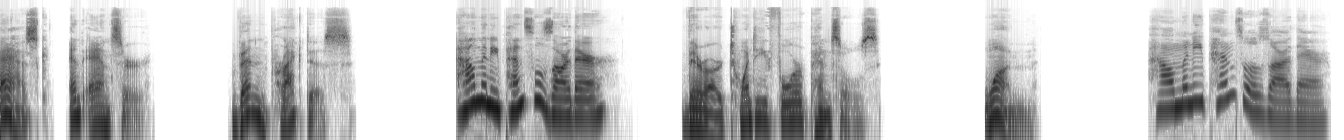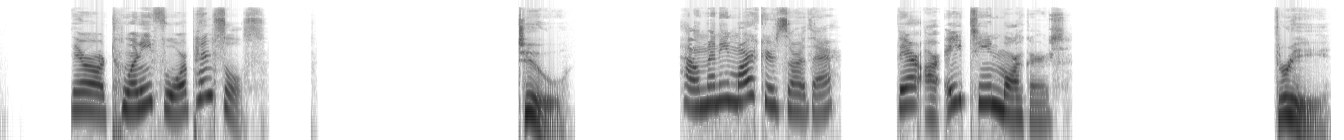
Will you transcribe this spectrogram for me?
ask, and answer. Then practice. How many pencils are there? There are 24 pencils. 1, How many pencils are there? There are 24 pencils. 2, How many markers are there? There are 18 markers. 3,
